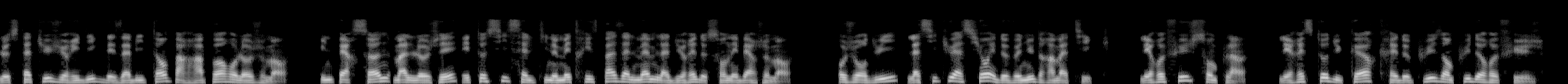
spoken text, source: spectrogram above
le statut juridique des habitants par rapport au logement. Une personne, mal logée, est aussi celle qui ne maîtrise pas elle-même la durée de son hébergement. Aujourd'hui, la situation est devenue dramatique. Les refuges sont pleins. Les restos du cœur créent de plus en plus de refuges.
